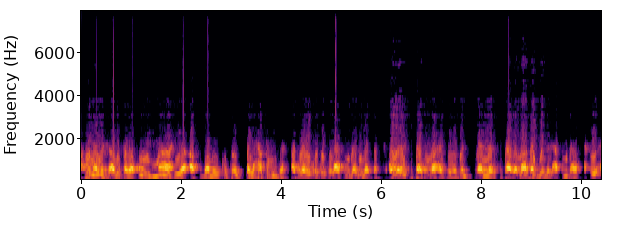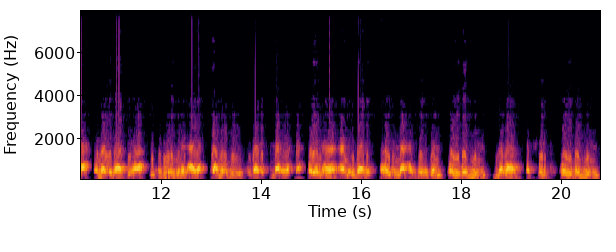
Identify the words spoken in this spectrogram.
أخونا يسأل فيقول ما هي أفضل الكتب في العقيدة؟ أفضل الكتب في العقيدة بلا شك أولا كتاب الله عز وجل لأن كتاب الله بين العقيدة الصحيحة وما يضاد بها في كثير من الآيات يأمر بعبادة الله وحده وينهى عن عبادة غير الله عز وجل ويبين نظام الشرك ويبين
